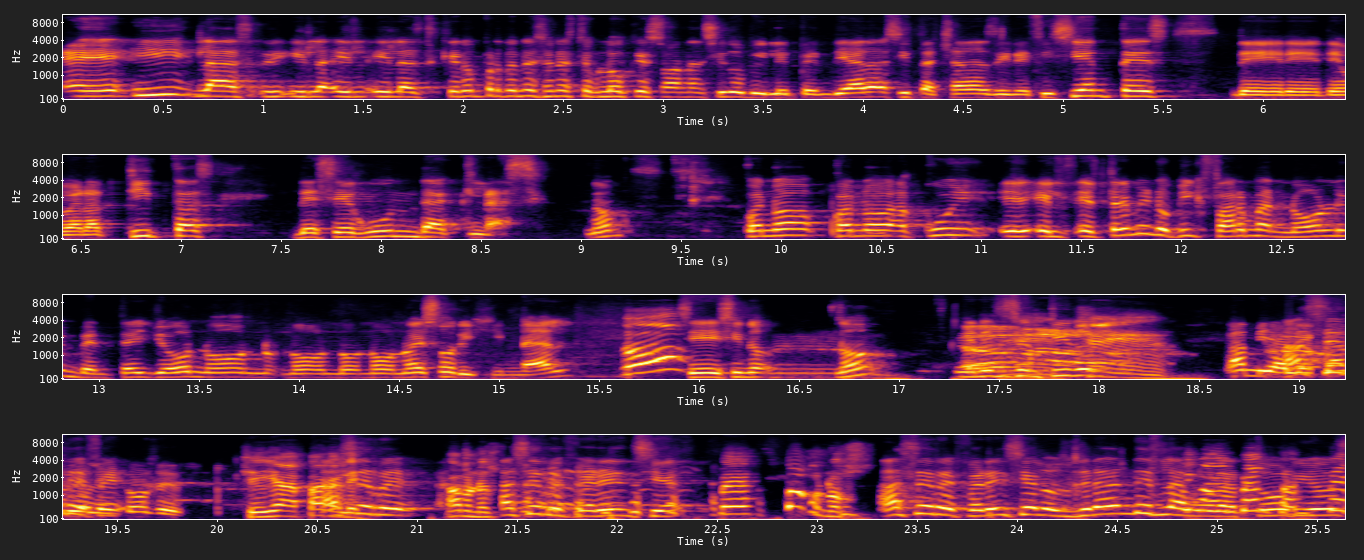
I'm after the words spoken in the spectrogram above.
y, las, y, las que no pertenecen a este bloque son, han sido vilipendiadas y tachadas de ineficientes, de, de, baratitas, de segunda clase. ¿No? Cuando, cuando el, el, término Big Pharma no lo inventé yo, no, no, no, no, no es original. ¿No? Sí, sino, ¿no? En ese sentido. Cámbiale, cámbiale entonces. Sí, ya, Hace, Vámonos. hace referencia. Vámonos. Hace referencia a los grandes laboratorios.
